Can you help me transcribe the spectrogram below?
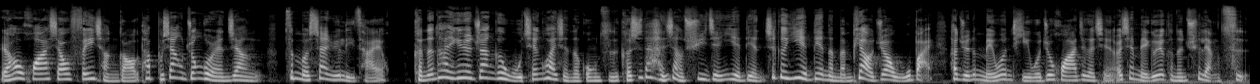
然后花销非常高，他不像中国人这样这么善于理财。可能他一个月赚个五千块钱的工资，可是他很想去一间夜店，这个夜店的门票就要五百，他觉得没问题，我就花这个钱，而且每个月可能去两次，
